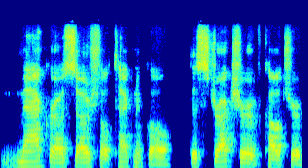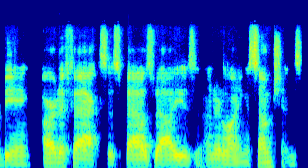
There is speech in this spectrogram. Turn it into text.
macro, social, technical, the structure of culture being artifacts, espoused values, and underlying assumptions,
